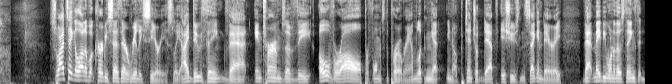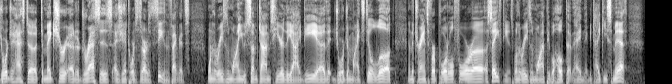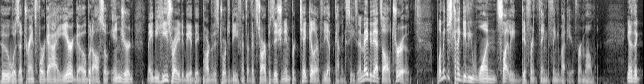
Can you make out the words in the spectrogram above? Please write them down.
So I take a lot of what Kirby says there really seriously. I do think that in terms of the overall performance of the program, looking at you know potential depth issues in the secondary, that may be one of those things that Georgia has to to make sure it addresses as you head towards the start of the season. In fact, that's one of the reasons why you sometimes hear the idea that Georgia might still look in the transfer portal for a, a safety. It's one of the reasons why people hope that hey, maybe Tykee Smith, who was a transfer guy a year ago but also injured, maybe he's ready to be a big part of this Georgia defense at that star position in particular for the upcoming season. And maybe that's all true. But let me just kind of give you one slightly different thing to think about here for a moment. You know, the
